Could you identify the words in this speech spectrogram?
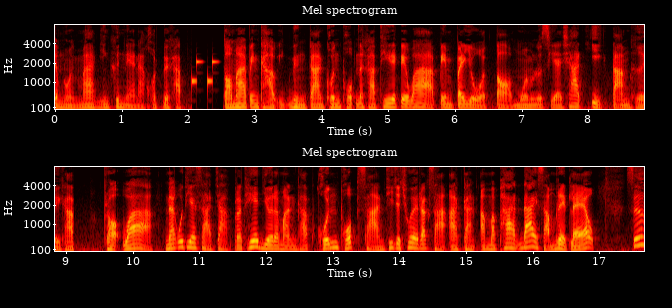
จำนวนมากยิ่งขึ้นในอนาคตด้วยครับต่อมาเป็นข่าวอีกหนึ่งการค้นพบนะครับที่เรียกได้ว่าเป็นประโยชน์ต่อมวลมนุษยชาติอีกตามเคยครับ เพราะว่านักวิทยาศาสตร์จากประเทศเยอรมันครับ ค้นพบสารที่จะช่วยรักษาอาการอัมพาตได้สำเร็จแล้ว ซึ่ง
